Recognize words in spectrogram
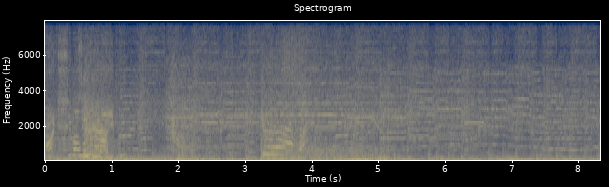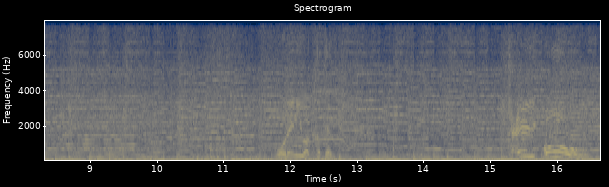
マキシマムドライブ俺には勝てん。KO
